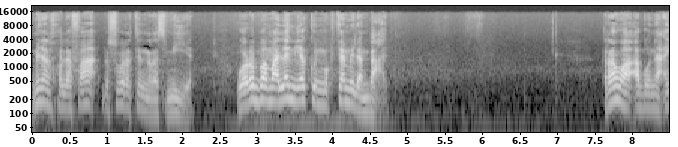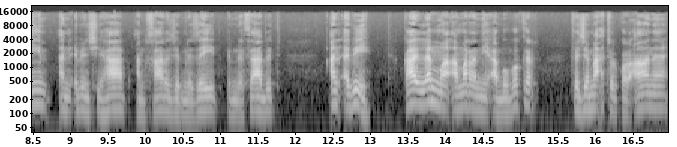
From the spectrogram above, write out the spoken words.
من الخلفاء بصورة رسمية. وربما لم يكن مكتملا بعد. روى أبو نعيم عن ابن شهاب عن خارج بن زيد بن ثابت عن أبيه. قال لما أمرني أبو بكر فجمعت القرآن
